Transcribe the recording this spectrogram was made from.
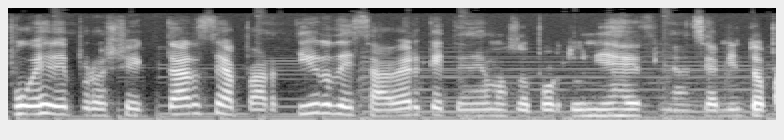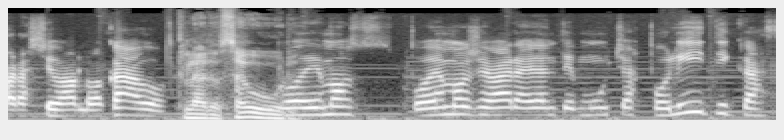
puede proyectarse a partir de saber que tenemos oportunidades de financiamiento para llevarlo a cabo. Claro, seguro. Podemos, podemos llevar adelante muchas políticas.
